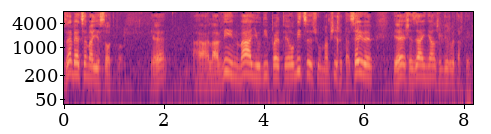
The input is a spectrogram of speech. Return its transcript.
זה בעצם היסוד פה. Yeah. להבין מה היהודי פועל תיאור מצווה, שהוא ממשיך את הסבב, yeah, שזה העניין של דיר בתחתינו.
